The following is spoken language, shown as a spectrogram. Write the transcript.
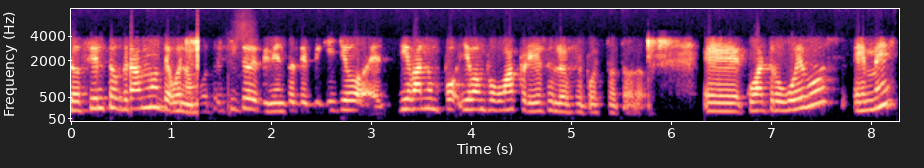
200 gramos de, bueno, un botecito de pimientos de piquillo, eh, llevan un, lleva un poco más, pero yo se los he puesto todos. Eh, cuatro huevos M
